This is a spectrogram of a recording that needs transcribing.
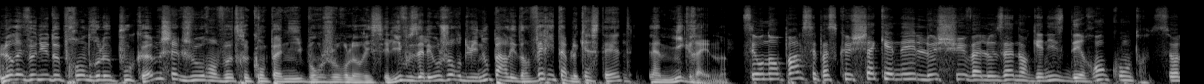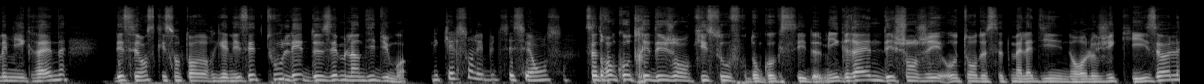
L'heure est venue de prendre le pouls comme chaque jour en votre compagnie. Bonjour Laurie Célie. Vous allez aujourd'hui nous parler d'un véritable casse-tête, la migraine. Si on en parle, c'est parce que chaque année, le CHUV à Lausanne organise des rencontres sur les migraines, des séances qui sont organisées tous les deuxièmes lundis du mois. Mais quels sont les buts de ces séances? C'est de rencontrer des gens qui souffrent donc aussi de migraine, d'échanger autour de cette maladie neurologique qui isole.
